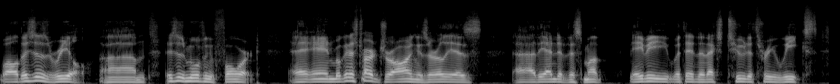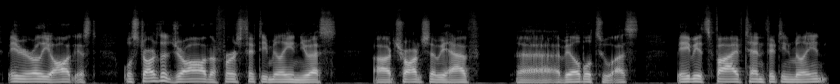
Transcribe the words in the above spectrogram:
Well, this is real. Um, this is moving forward, and we're going to start drawing as early as uh, the end of this month. Maybe within the next two to three weeks, maybe early August, we'll start to draw on the first 50 million US uh, tranche that we have uh, available to us. Maybe it's 5, 10, 15 million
